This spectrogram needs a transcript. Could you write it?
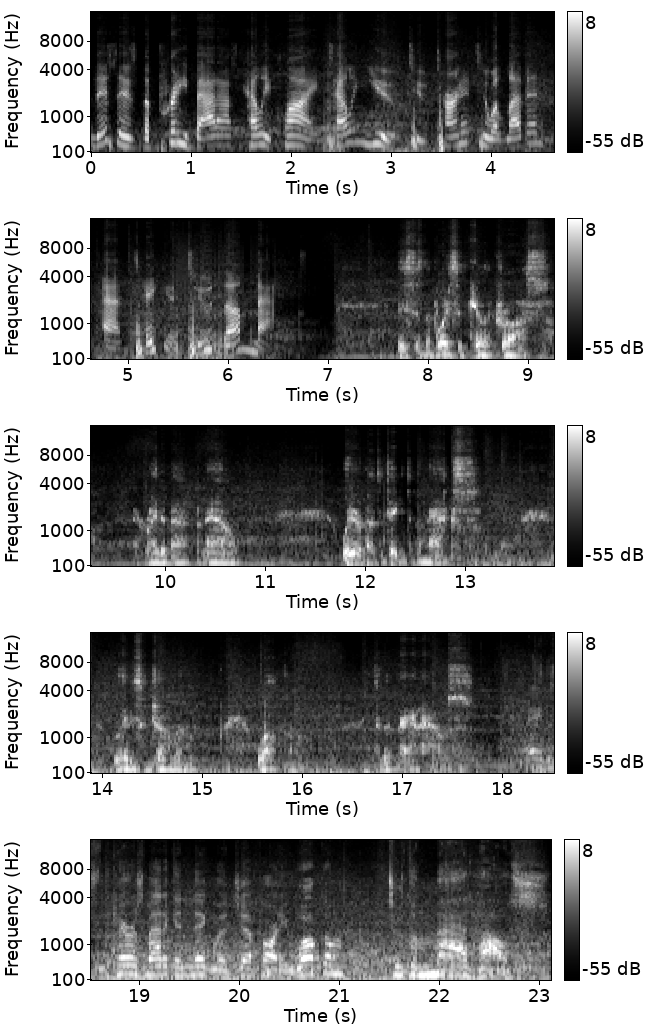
This is the pretty badass Kelly Klein telling you to turn it to 11 and take it to the max. This is the voice of Killer Kross. And right about now, we're about to take it to the max. Ladies and gentlemen, welcome to the Madhouse. Hey, this is the charismatic enigma, Jeff Hardy. Welcome to the Madhouse.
